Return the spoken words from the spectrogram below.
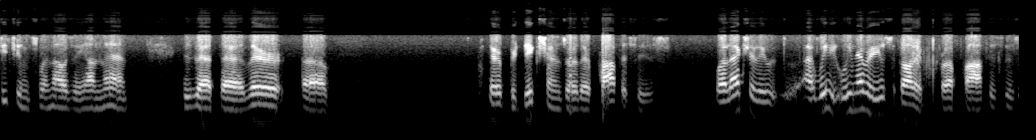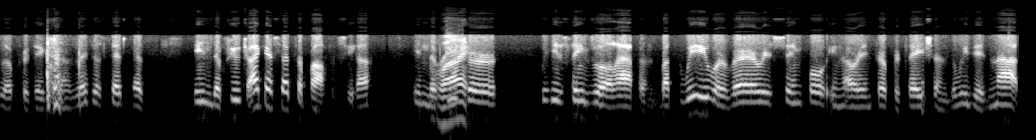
teachings when I was a young man, is that uh, their uh, their predictions or their prophecies. Well, actually, we we never used to call it prophecies or predictions. they just said that in the future. I guess that's a prophecy, huh? In the right. future, these things will happen. But we were very simple in our interpretation. We did not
